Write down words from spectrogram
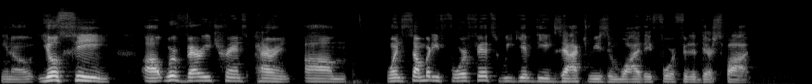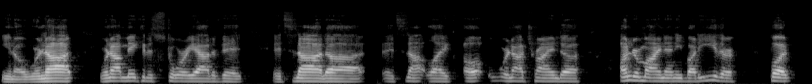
You know, you'll see uh, we're very transparent. Um, when somebody forfeits, we give the exact reason why they forfeited their spot. You know, we're not we're not making a story out of it. It's not uh it's not like oh we're not trying to undermine anybody either, but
